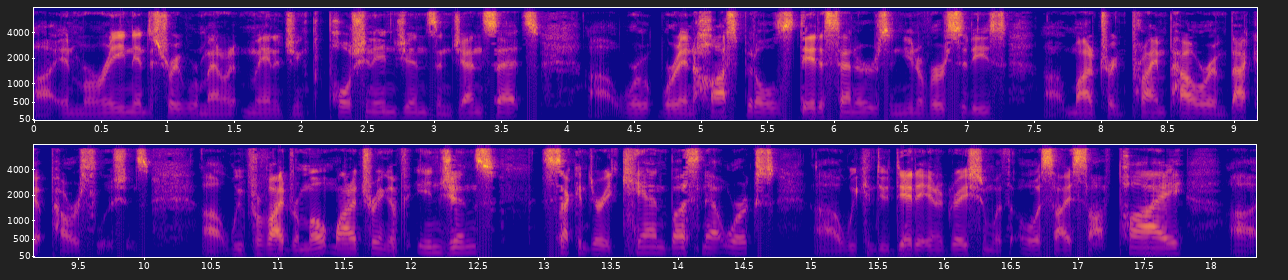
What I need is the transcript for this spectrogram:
Uh, in marine industry, we're man managing propulsion engines and gensets. Uh, we're, we're, in hospitals, data centers, and universities, uh, monitoring prime power and backup power solutions. Uh, we provide remote monitoring of engines, secondary CAN bus networks. Uh, we can do data integration with OSI Soft Pi, uh,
